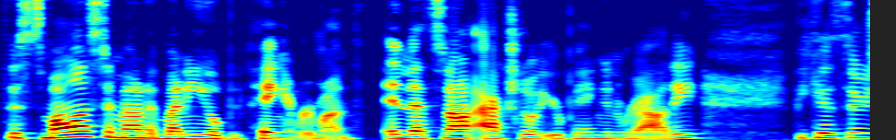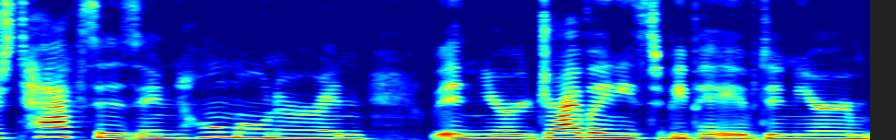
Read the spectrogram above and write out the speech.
the smallest amount of money you'll be paying every month. And that's not actually what you're paying in reality because there's taxes and homeowner and and your driveway needs to be paved and your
